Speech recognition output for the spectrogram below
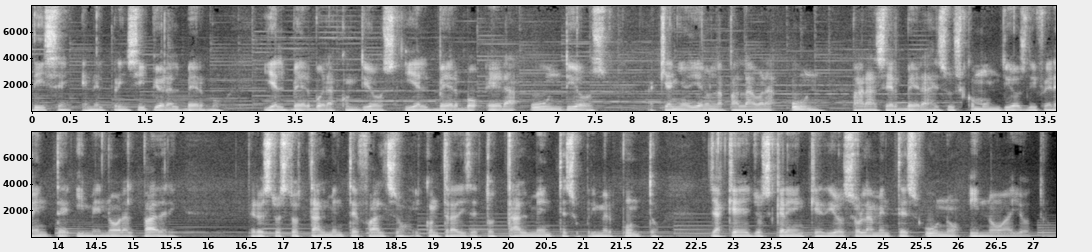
dice, en el principio era el verbo, y el verbo era con Dios, y el verbo era un Dios. Aquí añadieron la palabra un para hacer ver a Jesús como un Dios diferente y menor al Padre. Pero esto es totalmente falso y contradice totalmente su primer punto, ya que ellos creen que Dios solamente es uno y no hay otro.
